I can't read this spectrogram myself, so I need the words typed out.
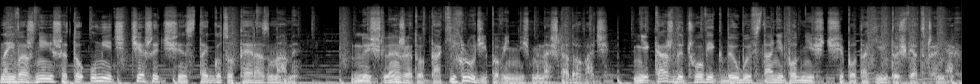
Najważniejsze to umieć cieszyć się z tego, co teraz mamy. Myślę, że to takich ludzi powinniśmy naśladować. Nie każdy człowiek byłby w stanie podnieść się po takich doświadczeniach.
